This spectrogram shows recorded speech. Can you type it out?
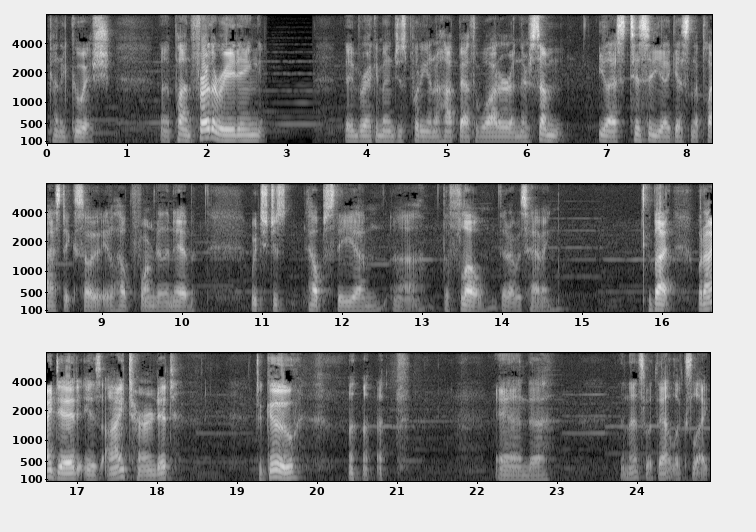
kind of gooish. Uh, upon further reading, they recommend just putting in a hot bath of water, and there's some elasticity, I guess, in the plastic, so it'll help form to the nib, which just helps the um, uh, the flow that I was having. But what I did is I turned it to goo and uh, and that's what that looks like.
